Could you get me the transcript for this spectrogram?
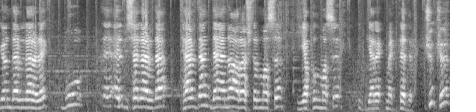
gönderilerek bu e, elbiselerde terden DNA araştırması yapılması gerekmektedir. Çünkü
